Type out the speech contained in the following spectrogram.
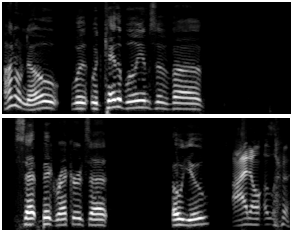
I don't know. Would, would Caleb Williams have uh, set big records at OU? I don't.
